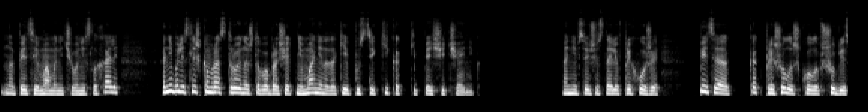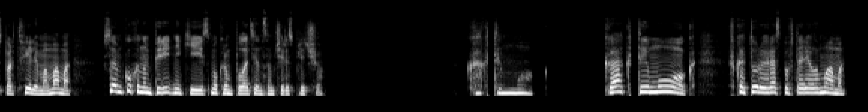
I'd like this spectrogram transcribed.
Но Петя и мама ничего не слыхали, они были слишком расстроены, чтобы обращать внимание на такие пустяки, как кипящий чайник. Они все еще стояли в прихожей, Петя, как пришел из школы в шубе и с портфелем, а мама в своем кухонном переднике и с мокрым полотенцем через плечо. «Как ты мог? Как ты мог?» — в который раз повторяла мама.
